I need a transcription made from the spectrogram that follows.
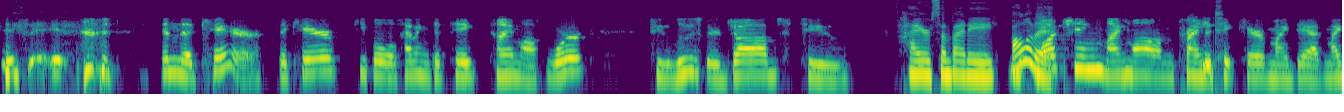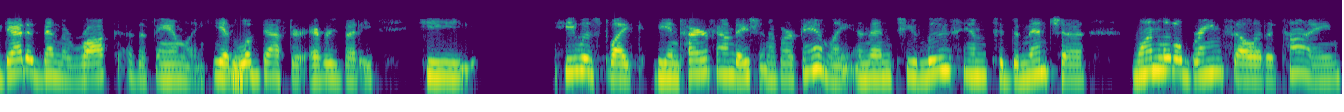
it's it, in the care, the care people having to take time off work to lose their jobs, to hire somebody, all of it. Watching my mom trying right. to take care of my dad. My dad had been the rock of the family. He had mm-hmm. looked after everybody. He he was like the entire foundation of our family. And then to lose him to dementia, one little brain cell at a time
